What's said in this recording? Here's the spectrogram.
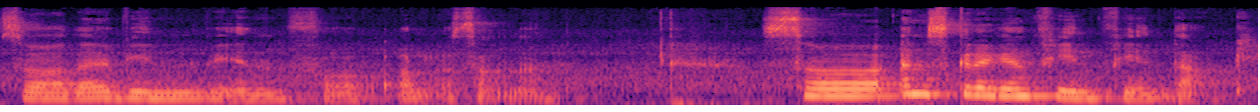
Så det er vinn-vinn for alle sammen. Så ønsker deg en fin, fin dag.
